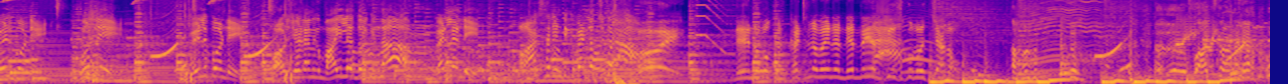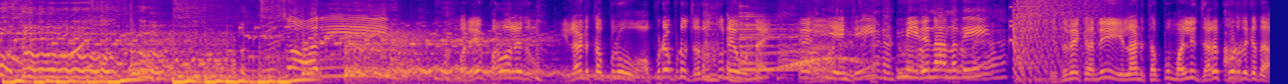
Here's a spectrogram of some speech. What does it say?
వెళ్ళిపోండి. పోండి. వెళ్ళిపోండి. వాడు చేయడానికి మా ఇల్లే దొరికిందా? వెళ్ళండి. బాక్సర్ ఇంటికి వెళ్ళొచ్చు కదా! నేను ఒక కఠినమైన నిర్ణయం తీసుకుని వచ్చాను. వద్దు. సారీ మరేం పర్వాలేదు. ఇలాంటి తప్పులు అప్పుడప్పుడు జరుగుతూనే ఉంటాయి ఏంటి? మీరేనా అన్నది నిజమే కానీ ఇలాంటి తప్పు మళ్ళీ జరగకూడదు కదా.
